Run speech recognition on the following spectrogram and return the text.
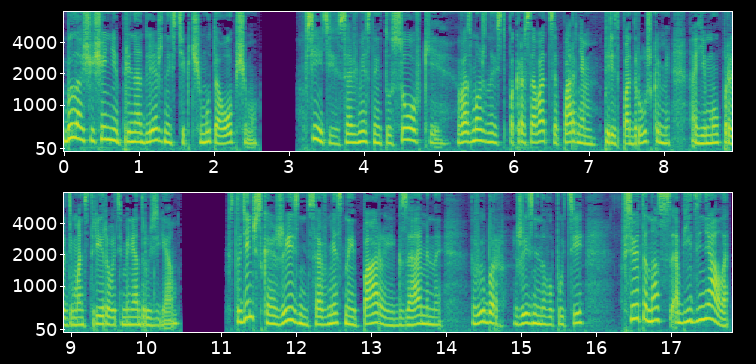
было ощущение принадлежности к чему-то общему. Все эти совместные тусовки, возможность покрасоваться парнем перед подружками, а ему продемонстрировать меня друзьям. Студенческая жизнь, совместные пары, экзамены, выбор жизненного пути — все это нас объединяло.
